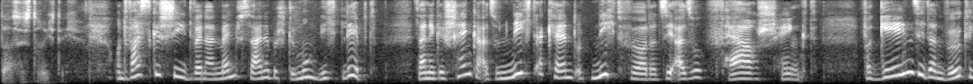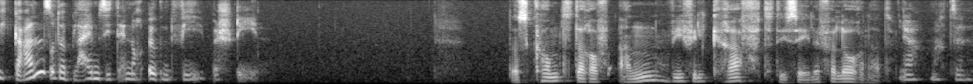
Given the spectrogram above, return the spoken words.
Das ist richtig. Und was geschieht, wenn ein Mensch seine Bestimmung nicht lebt? seine Geschenke also nicht erkennt und nicht fördert, sie also verschenkt. Vergehen sie dann wirklich ganz oder bleiben sie dennoch irgendwie bestehen? Das kommt darauf an, wie viel Kraft die Seele verloren hat. Ja, macht Sinn.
